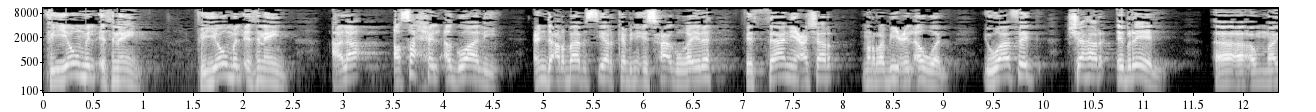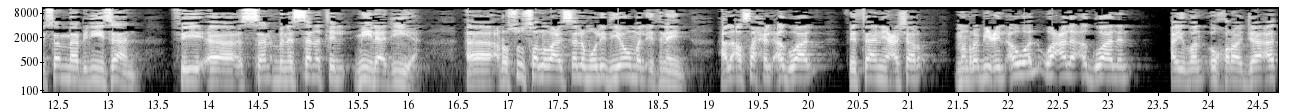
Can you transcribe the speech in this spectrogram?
في يوم الاثنين في يوم الاثنين على أصح الأقوال عند أرباب السير كابن إسحاق وغيره في الثاني عشر من ربيع الأول يوافق شهر إبريل ما يسمى بنيسان في من السنة الميلادية. الرسول صلى الله عليه وسلم ولد يوم الاثنين. على أصح الأقوال في الثاني عشر من ربيع الأول وعلى أقوال أيضا أخرى جاءت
